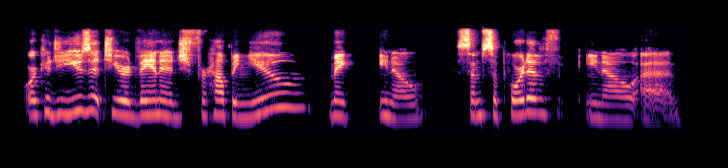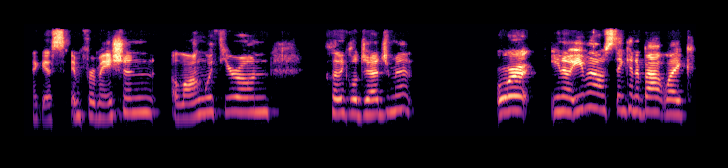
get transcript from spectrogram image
Or could you use it to your advantage for helping you make you know some supportive you know uh i guess information along with your own clinical judgment or you know even i was thinking about like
